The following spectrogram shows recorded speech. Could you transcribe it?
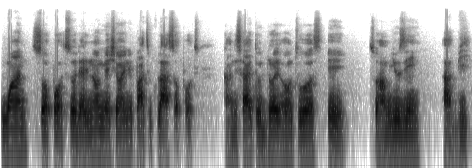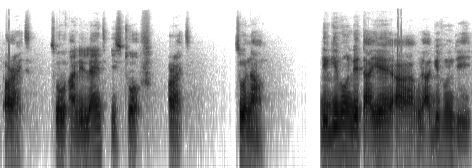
one support, so they did not mention any particular support. You can decide to draw your own towards A. So I'm using a B. All right. So and the length is 12. All right. So now the given data here, uh, we are given the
